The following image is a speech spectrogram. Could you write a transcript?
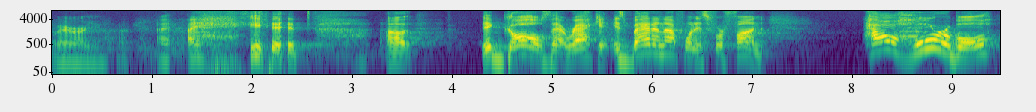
Where are you? I, I hate it. Uh, it galls that racket. It's bad enough when it's for fun. How horrible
